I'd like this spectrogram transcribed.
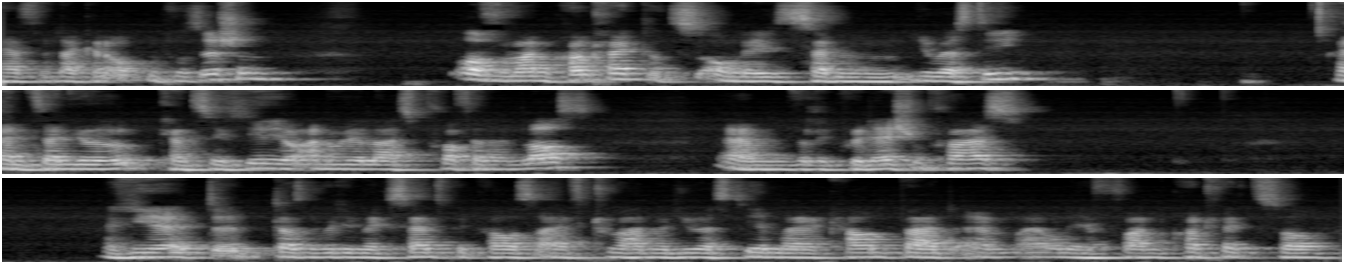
have like an open position of one contract. It's only 7 USD and then you can see here your unrealized profit and loss and the liquidation price. Here it, doesn't really make sense because I have 200 USD in my account, but um, I only have one contract, so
